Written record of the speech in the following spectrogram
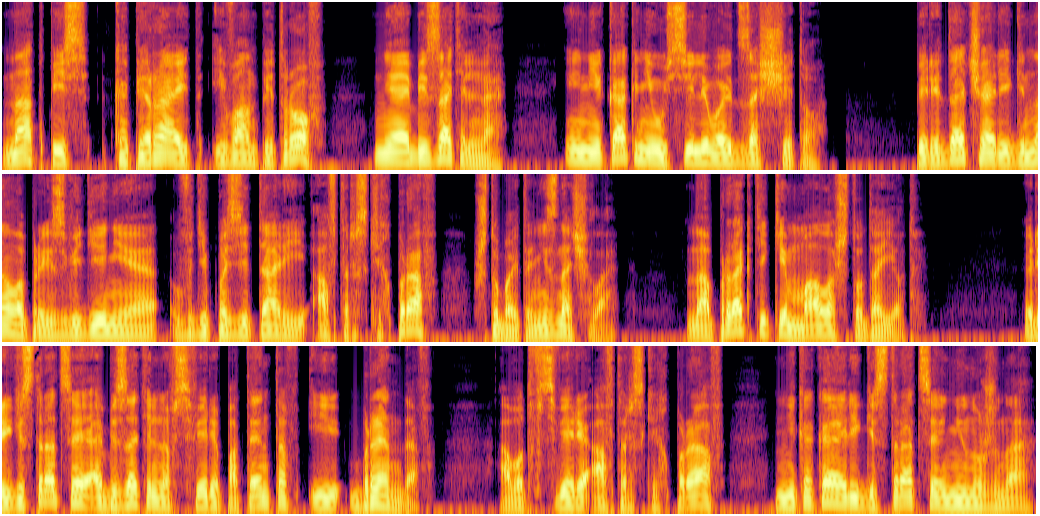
Надпись «Копирайт Иван Петров» не обязательно и никак не усиливает защиту. Передача оригинала произведения в депозитарий авторских прав, чтобы это не значило, на практике мало что дает. Регистрация обязательно в сфере патентов и брендов, а вот в сфере авторских прав никакая регистрация не нужна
